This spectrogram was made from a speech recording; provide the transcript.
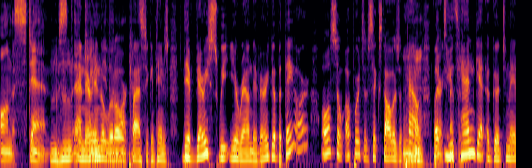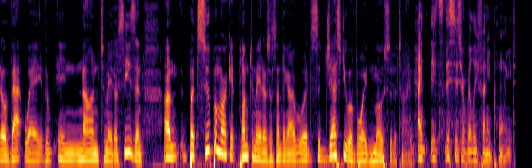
on the stems, mm-hmm. and they're in the little the plastic containers. They're very sweet year round. They're very good, but they are also upwards of six dollars a pound. Mm-hmm. But you can get a good tomato that way in non-tomato season. Um, but supermarket plum tomatoes are something I would suggest you avoid most of the time. I, this is a really funny point.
